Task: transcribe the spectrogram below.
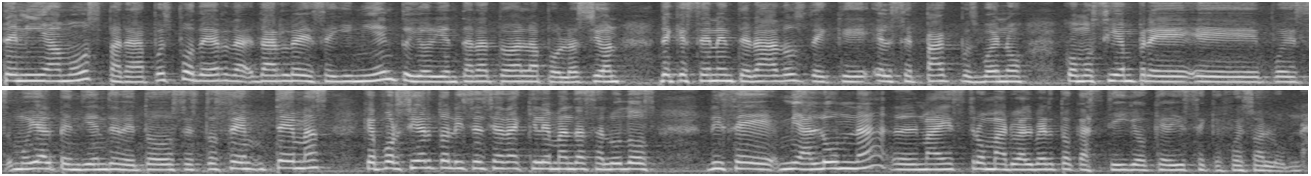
teníamos para pues poder darle seguimiento y orientar a toda la población de que estén enterados de que el CEPAC, pues bueno, como siempre, eh, pues muy al pendiente de todos estos temas, que por cierto, licenciada, aquí le manda saludos Dice mi alumna, el maestro Mario Alberto Castillo, que dice que fue su alumna.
